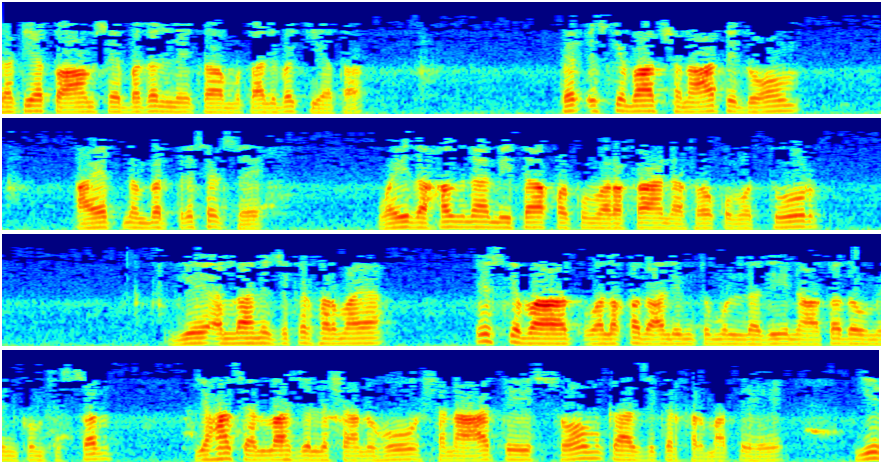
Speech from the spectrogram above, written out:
گٹیا طعام سے بدلنے کا مطالبہ کیا تھا۔ پھر اس کے بعد شناعت دوم، آیت نمبر تریسٹھ سے وہی دخلنا میتا قکم و رفا نفوقم الطور۔ یہ اللہ نے ذکر فرمایا۔ اس کے بعد، ولقد علم تم الدین آتد و منکم یہاں سے اللہ جل شان ہو شناعت سوم کا ذکر فرماتے ہیں۔ یہ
